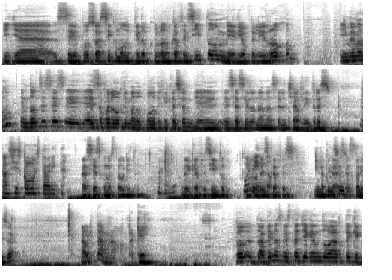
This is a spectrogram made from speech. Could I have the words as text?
Y ya se puso así como que de color cafecito, medio pelirrojo. Y me mamó. Entonces es, eh, esa fue la última modificación. Y eh, ese ha sido nada más el Charlie 3. Así es como está ahorita. Asasí es como está ahorita. Ah, ya. De cafecito. Muy colores lindo. cafés. ¿Y lo piensas Gracias. actualizar? Ahorita no, ¿para qué? Apenas me está llegando arte que,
